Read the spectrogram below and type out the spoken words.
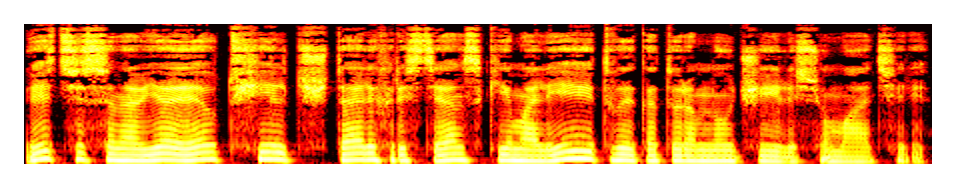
«Эти сыновья Эутхильд читали христианские молитвы, которым научились у матери.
